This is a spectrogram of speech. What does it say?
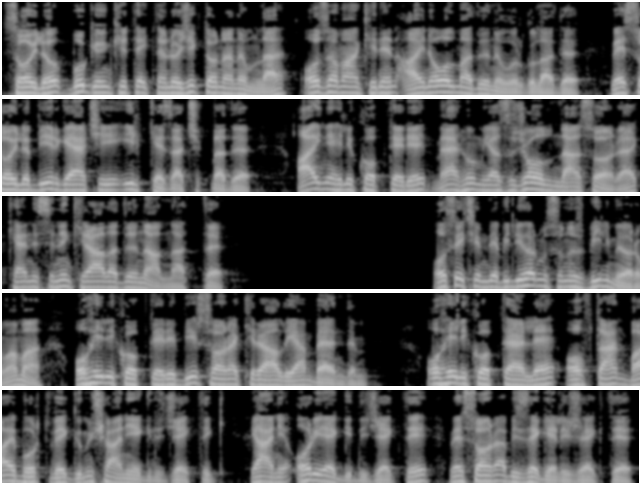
Soylu bugünkü teknolojik donanımla o zamankinin aynı olmadığını vurguladı ve Soylu bir gerçeği ilk kez açıkladı. Aynı helikopteri merhum Yazıcıoğlu'ndan sonra kendisinin kiraladığını anlattı. O seçimde biliyor musunuz bilmiyorum ama o helikopteri bir sonra kiralayan bendim. O helikopterle Of'tan Bayburt ve Gümüşhane'ye gidecektik. Yani oraya gidecekti ve sonra bize gelecekti.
